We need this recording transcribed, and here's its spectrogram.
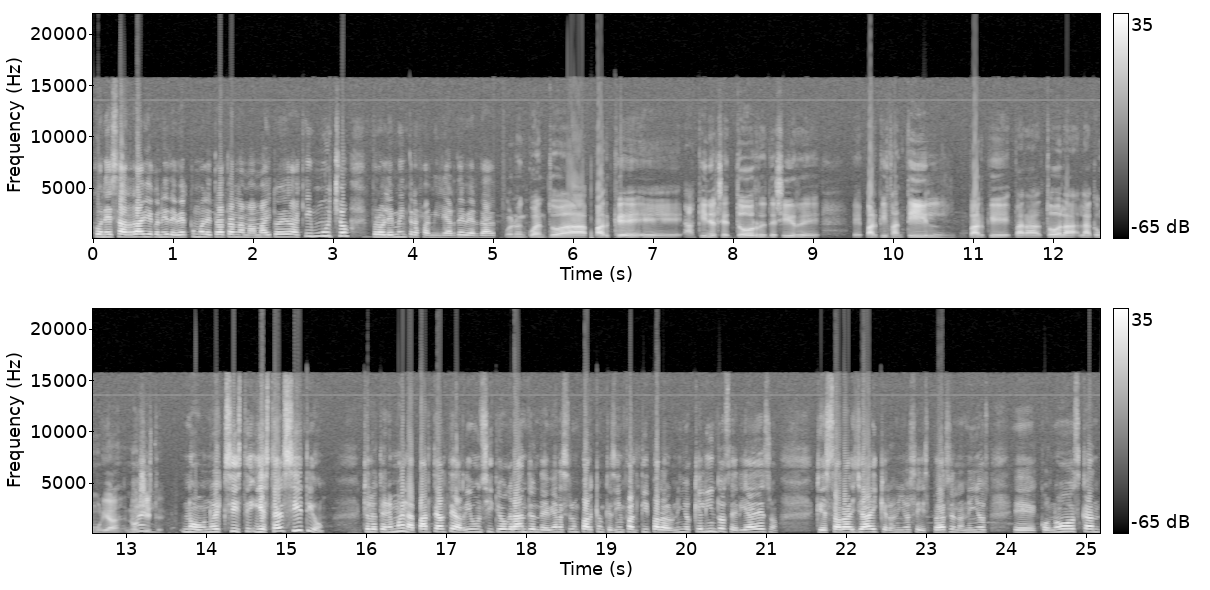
con esa rabia, con el de ver cómo le tratan la mamá y todo eso. Aquí hay mucho problema intrafamiliar de verdad. Bueno, en cuanto a parque, eh, aquí en el sector, es decir, eh, eh, parque infantil, parque para toda la, comunidad, no existe. no, no existe. Y está el sitio que lo tenemos en la parte alta de arriba, un sitio grande donde debían hacer un parque, aunque es infantil para los niños. Qué lindo sería eso, que estar allá y que los niños se dispersen, los niños eh, conozcan,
